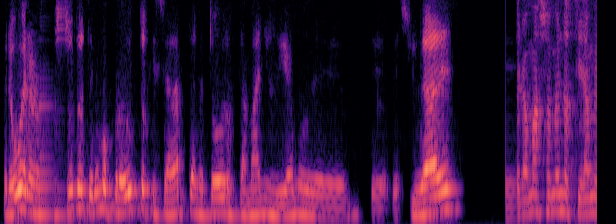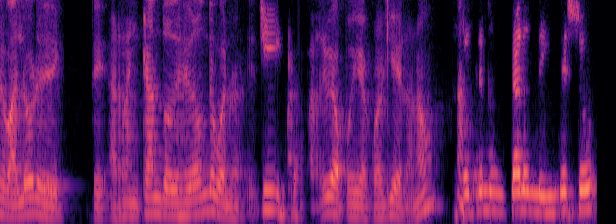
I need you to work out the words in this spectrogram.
pero bueno, nosotros tenemos productos que se adaptan a todos los tamaños, digamos, de, ciudades. Pero más o menos tirame valores de, arrancando desde dónde, bueno, arriba puede ir a cualquiera, ¿no? Nosotros tenemos un canon de ingreso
